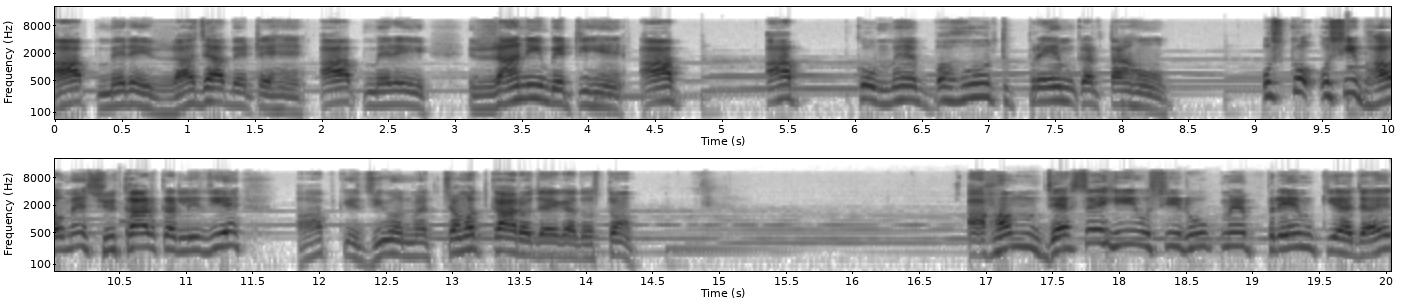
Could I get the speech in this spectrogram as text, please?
आप मेरे राजा बेटे हैं, आप मेरी रानी बेटी हैं, आप, आपको मैं बहुत प्रेम करता हूँ। उसको उसी भाव में स्वीकार कर लीजिए। आपके जीवन में चमत्कार हो जाएगा दोस्तों। हम जैसे ही उसी रूप में प्रेम किया जाए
